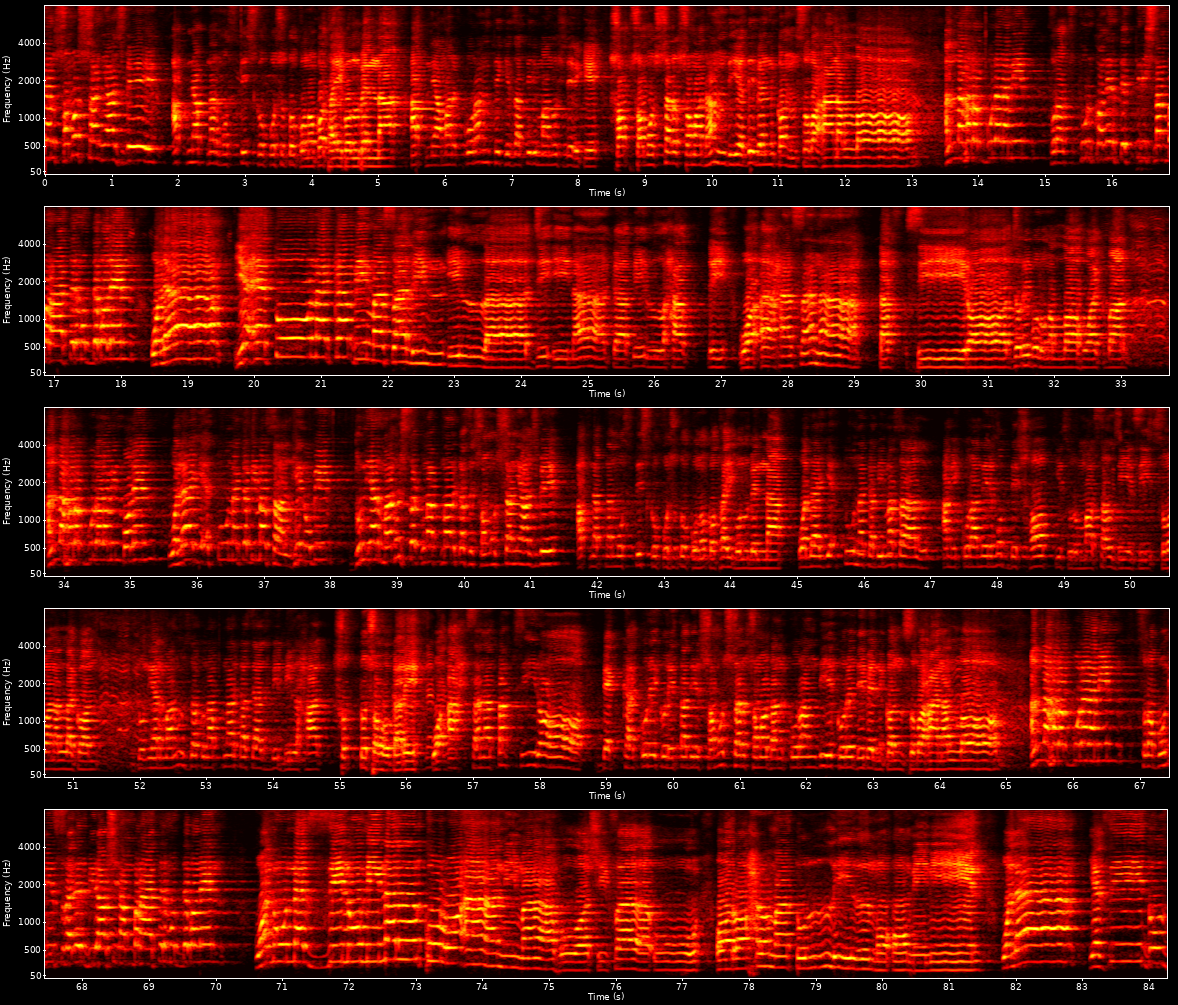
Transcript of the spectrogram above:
দুনিয়ার সমস্যা নিয়ে আসবে। আপনি আপনার মস্তিষ্ক প্রসূত কোনো কথাই বলবেন না। আপনি আমার কোরআন থেকে জাতির মানুষদেরকে সব সমস্যার সমাধান দিয়ে দিবেন কন, সুবহানাল্লাহ। আল্লাহ রাব্বুল আলামিন ফুরাজ ফুরকানের 33 নম্বর আয়াতের মধ্যে বলেন, ওয়ালা ইয়াতুনাকা বিমাসালিন ইল্লা জিনাকা বিল হাক্কি ওয়া আহসানা জোরে বলুন, আল্লাহু আকবার। আল্লাহ রাব্বুল আলামিন বলেন, ওয়ালা ইয়াতুনাকা বিমাসাল। হে নবী, দুনিয়ার মানুষ যখন আপনার কাছে সমস্যা নিয়ে আসবে, আপনি আপনার মস্তিষ্ক প্রসূত কোনো কথাই বলবেন না। ওয়ালা ইয়াতুনাকা বিমাসাল। আমি কোরআনের মধ্যে সব কিছুর মাসাল দিয়েছি, সুবহানাল্লাহ কোন। দুনিয়ার মানুষ যখন আপনার কাছে আসবে বিলহাত সত্য সহকারে। ও আহসানা তাফসির, ব্যাখ্যা করে করে তাদের সমস্যার সমাধান কোরআন দিয়ে করে দেবেন কনসুবাহান আল্লাহ আল্লাহ রাব্বুল আলামিন সূরা বনি ইসরাঈলের 82 নম্বর আয়াতের মধ্যে বলেন, ওয়ানুনাজ্জিলু মিনাল কুরআনি মা হুয়া শিফাউ ওয়া রাহমাতুল ওয়ালা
